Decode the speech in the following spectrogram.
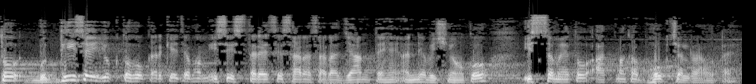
तो बुद्धि से युक्त होकर के जब हम इस इस तरह से सारा सारा जानते हैं अन्य विषयों को, इस समय तो आत्मा का भोग चल रहा होता है।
